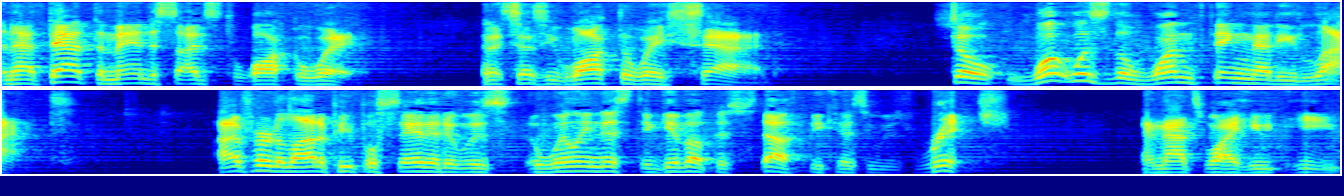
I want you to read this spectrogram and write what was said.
And at that, the man decides to walk away. And it says he walked away sad. So, what was the one thing that he lacked? I've heard a lot of people say that it was the willingness to give up his stuff because he was rich. And that's why he, he,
